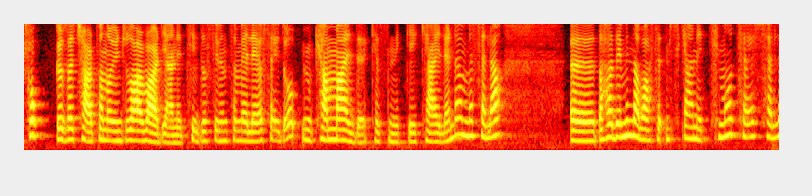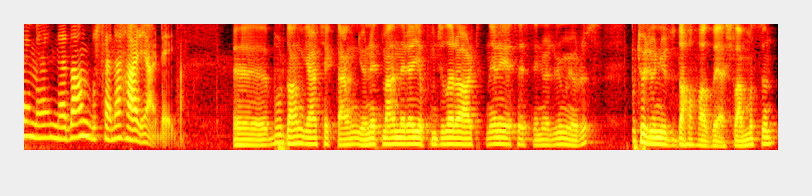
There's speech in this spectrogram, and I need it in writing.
çok göze çarpan oyuncular vardı. Yani Tilda Swinton ve Leo Seydoux mükemmeldi kesinlikle hikayelerinde. Mesela e, daha demin de bahsetmiştik yani Timothée Chalamet neden bu sene her yerdeydi? Ee, buradan gerçekten yönetmenlere, yapımcılara artık nereye sesleniyoruz bilmiyoruz. Bu çocuğun yüzü daha fazla yaşlanmasın.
